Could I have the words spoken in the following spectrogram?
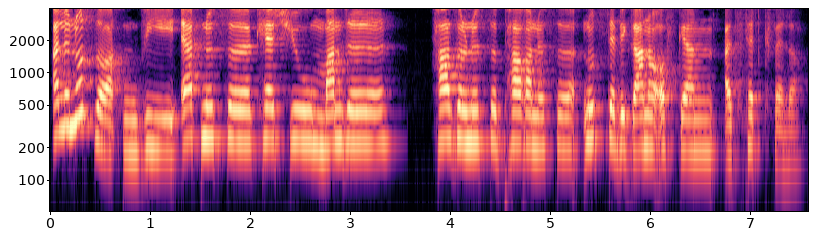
Alle Nusssorten wie Erdnüsse, Cashew, Mandel, Haselnüsse, Paranüsse nutzt der Veganer oft gern als Fettquelle.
